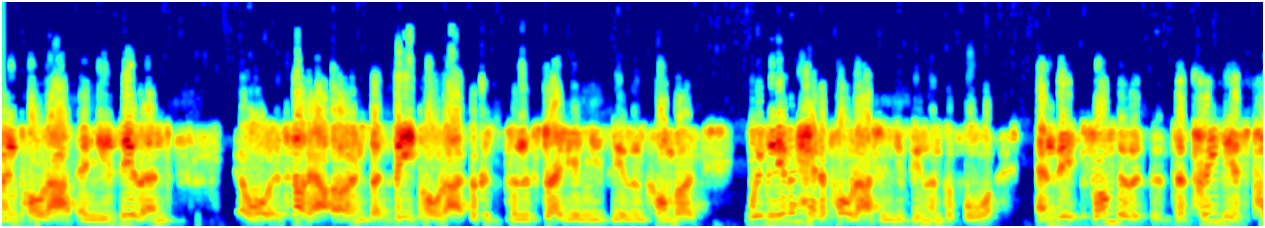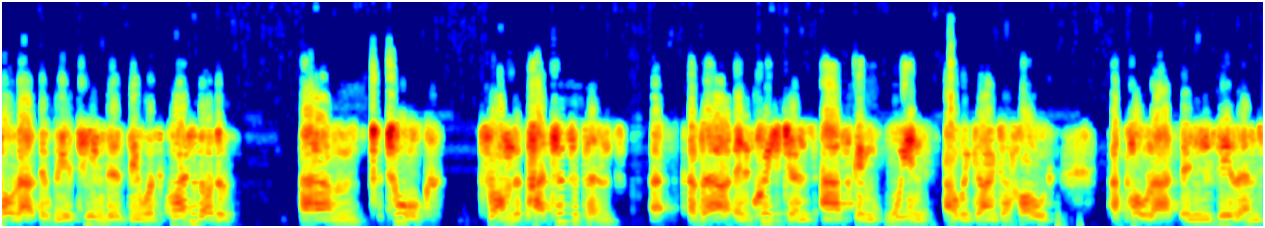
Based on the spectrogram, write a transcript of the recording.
own Polart in New Zealand. Or it's not our own, but the Polart because it's an Australian New Zealand combo. We've never had a Polart in New Zealand before. And the, from the, the previous Polart that we attended, there was quite a lot of um, talk from the participants uh, about and questions asking when are we going to hold a Polart in New Zealand.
